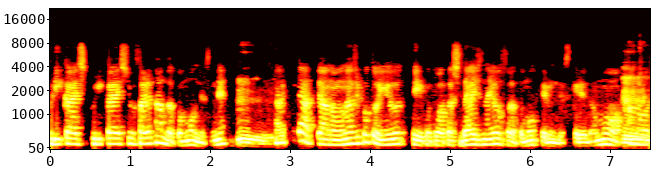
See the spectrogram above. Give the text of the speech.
繰り返し繰り返しをされたんだと思うんですね。うん。だってあの同じことを言うっていうことは私大事な要素だと思ってるんですけれども、うん、あの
